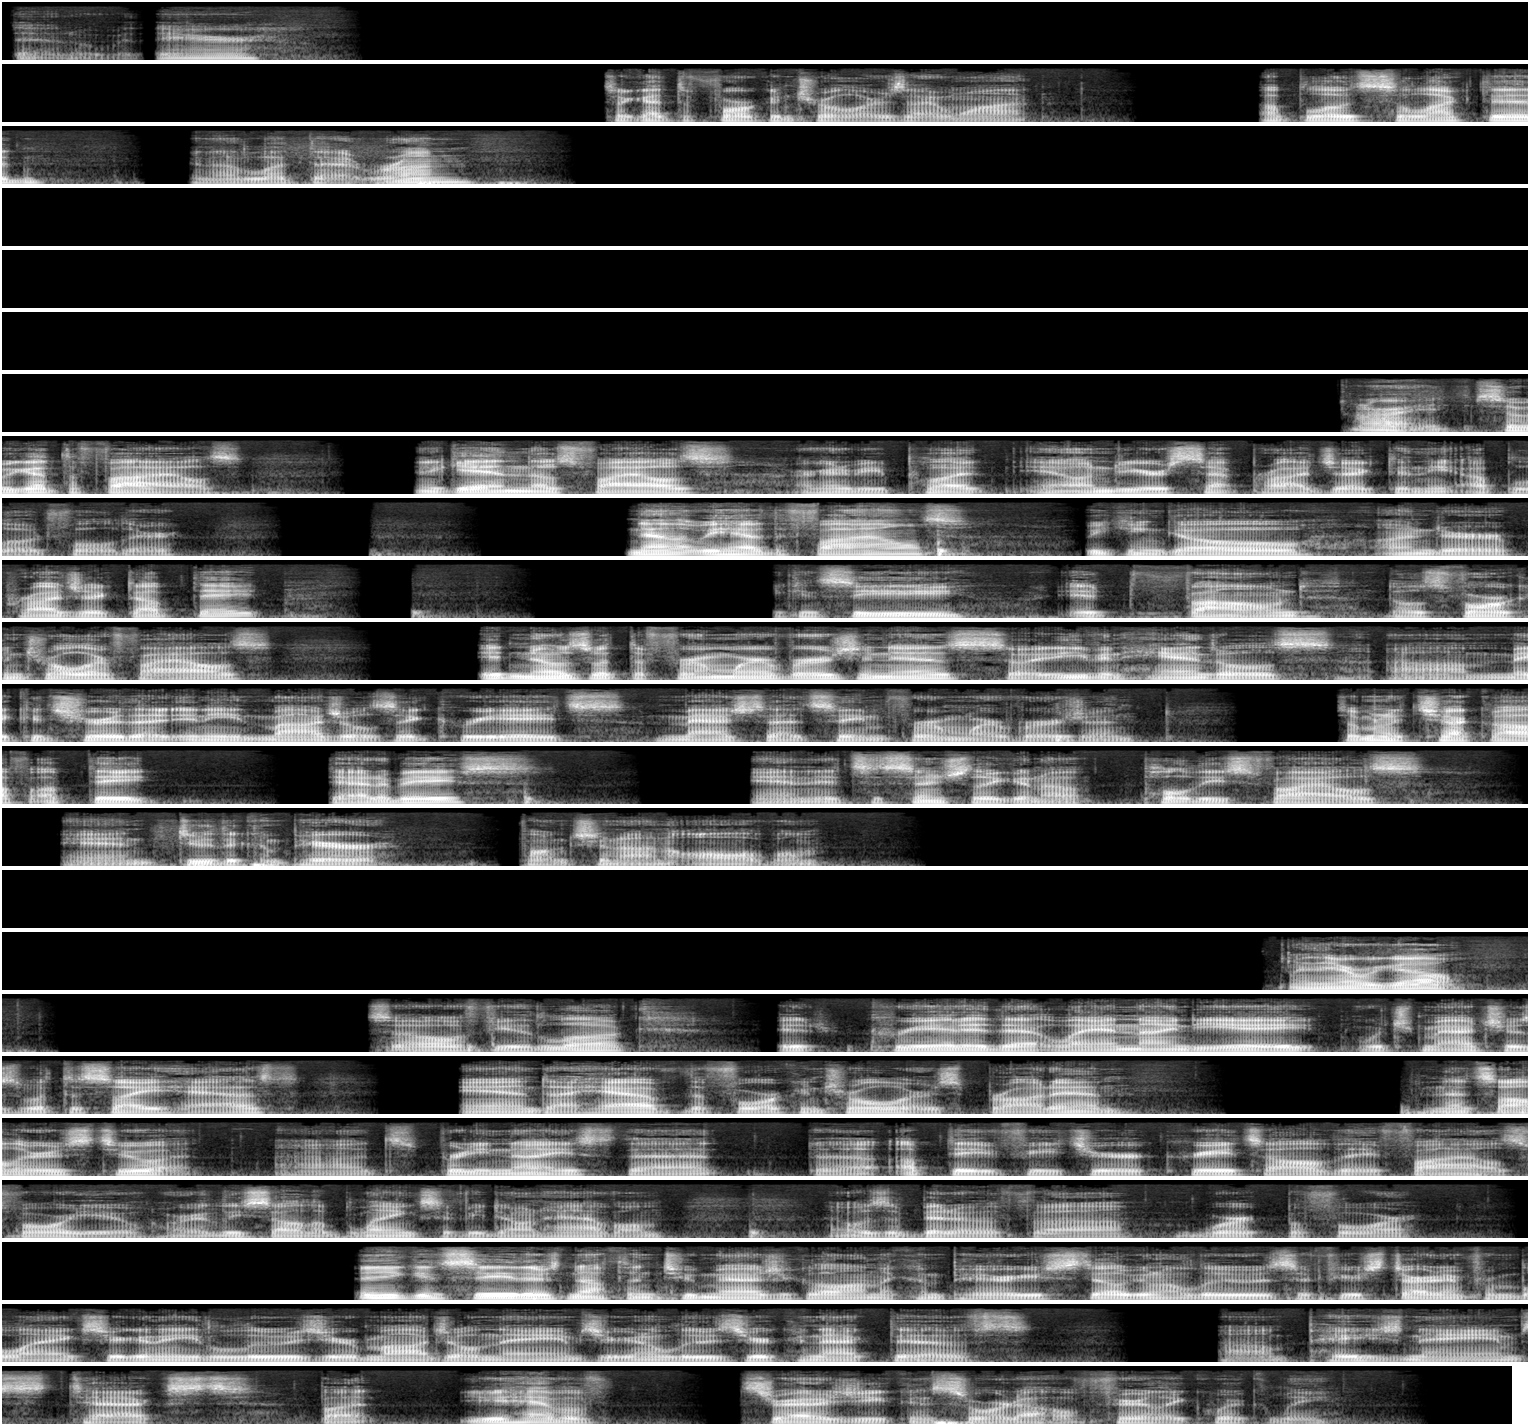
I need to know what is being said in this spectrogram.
That over there. So I got the four controllers I want. Upload selected, and I'll let that run. All right, so we got the files. And again, those files are going to be put under your set project in the upload folder. Now that we have the files, we can go under project update. You can see it found those four controller files. It knows what the firmware version is, so it even handles um, making sure that any modules it creates match that same firmware version. So I'm going to check off update database, and it's essentially going to pull these files and do the compare function on all of them. And there we go. So if you look, it created that LAN 98, which matches what the site has. And I have the four controllers brought in. And that's all there is to it. Uh, it's pretty nice that the update feature creates all the files for you, or at least all the blanks if you don't have them. That was a bit of uh, work before. And you can see there's nothing too magical on the compare. You're still going to lose if you're starting from blanks. You're going to lose your module names. You're going to lose your connectives, um, page names, text. But you have a strategy you can sort out fairly quickly.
